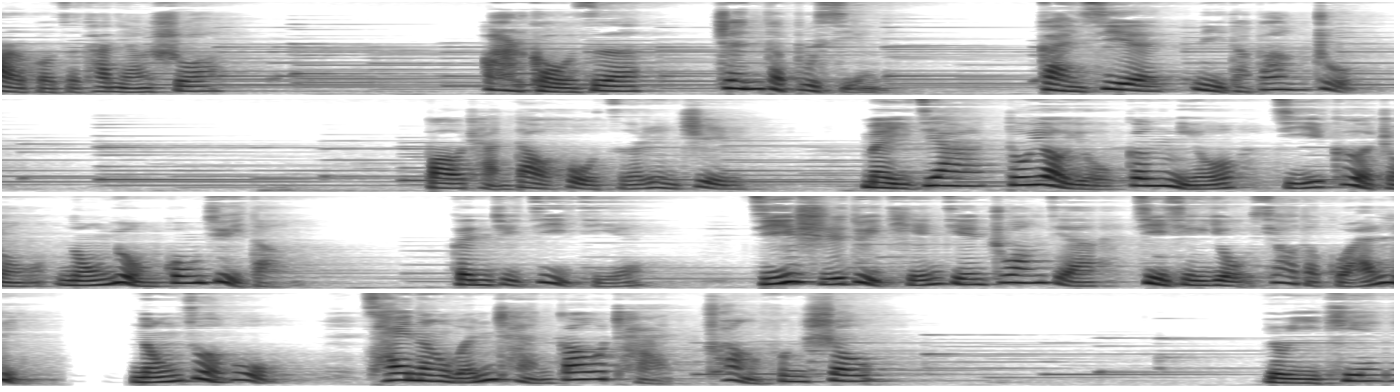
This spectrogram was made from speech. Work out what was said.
二狗子他娘说：“二狗子真的不行，感谢你的帮助。”包产到户责任制，每家都要有耕牛及各种农用工具等，根据季节，及时对田间庄稼进行有效的管理，农作物才能稳产高产创丰收。有一天，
